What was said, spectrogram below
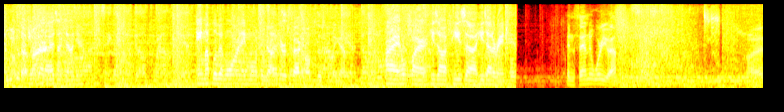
Should we go What's down up, Keep eyes on down here. Aim up a little bit more and aim more to the Down left. here's back off system again. Alright, hold fire. He's off. He's uh he's out of range. Hold- And Nathaniel, where are you at? I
